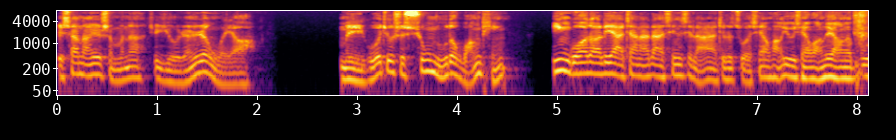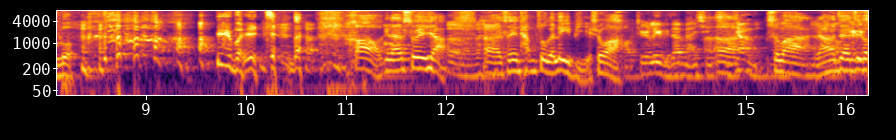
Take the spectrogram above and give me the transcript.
就相当于什么呢？就有人认为啊，美国就是匈奴的王庭，英国、澳大利亚、加拿大、新西兰啊，就是左先王、右先王这样的部落。日本人真的，好，跟大家说一下，呃，所以他们做个类比是吧？好，这个类比在蛮形形象的，是吧？然后在这个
